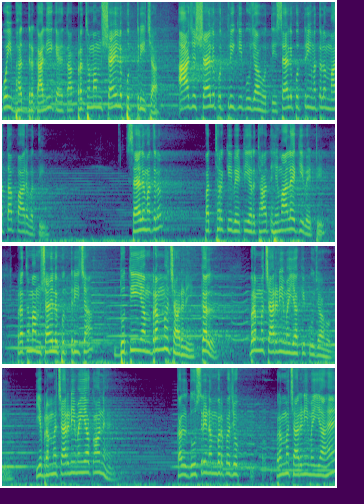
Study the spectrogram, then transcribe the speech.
कोई भद्रकाली कहता प्रथमम शैलपुत्री चा। आज शैलपुत्री की पूजा होती, शैलपुत्री मतलब माता पार्वती। शैल मतलब पत्थर की बेटी अर्थात हिमालय की बेटी। प्रथमम शैलपुत्री चा द्वितीयम ब्रह्मचारिणी, कल। ब्रह्मचारिणी मैया की पूजा होगी। ये ब्रह्मचारिणी मैया कौन है? कल दूसरे नंबर पर जो ब्रह्मचारिणी मैया हैं,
